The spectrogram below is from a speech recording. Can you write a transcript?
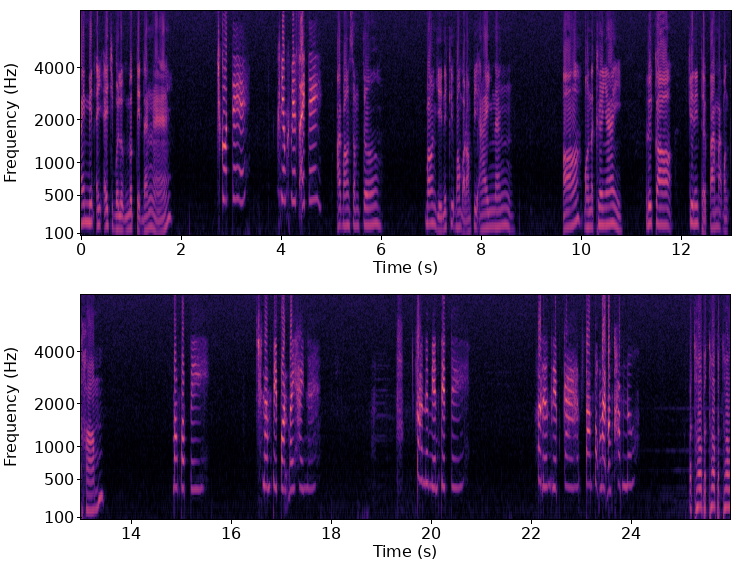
ឯងមានអីអីជាមួយលោកនុតទេដឹងហ៎ឈ្គត់ទេខ្ញុំគ្មានស្អីទេឲ្យបងសុំទោសបងនិយាយនេះគឺបងបារម្ភពីឯងហ្នឹងអូបងនឹកឃើញហើយឬក៏គេនេះត្រូវប៉ាម៉ាក់បង្ខំ បងប៉ាពីឆ្នាំ2003ហើយណាតើនៅមានទៀតទេរឿងរៀបការតាមពុកម៉ែបង្ខំនោះបធោបធោបធោ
